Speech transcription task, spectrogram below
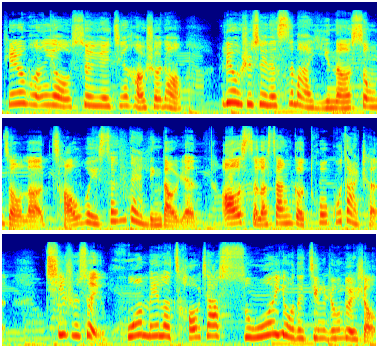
听众朋友，岁月静好说道。六十岁的司马懿呢，送走了曹魏三代领导人，熬死了三个托孤大臣。七十岁活没了曹家所有的竞争对手。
